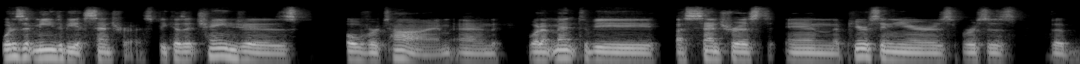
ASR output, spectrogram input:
what does it mean to be a centrist? Because it changes over time. And what it meant to be a centrist in the Pearson years versus the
